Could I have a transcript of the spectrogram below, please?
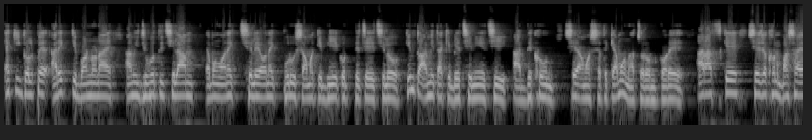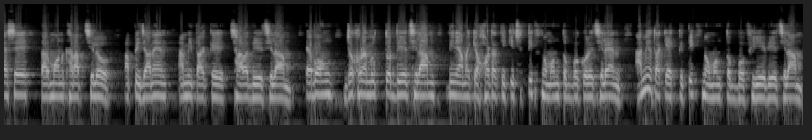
একই গল্পের আরেকটি বর্ণনায়, আমি যুবতী ছিলাম এবং অনেক ছেলে, অনেক পুরুষ আমাকে বিয়ে করতে চেয়েছিল, কিন্তু আমি তাকে বেছে নিয়েছি। আর দেখুন, সে আমার সাথে কেমন আচরণ করে। আর আজকে সে যখন বাসায় আসে, তার মন খারাপ ছিল। আপনি জানেন, আমি তাকে ছাড়া দিয়েছিলাম এবং যখন আমি উত্তর দিয়েছিলাম, তিনি আমাকে হঠাৎই কিছু তীক্ষ্ণ মন্তব্য করেছিলেন। আমিও তাকে একটি তীক্ষ্ণ মন্তব্য ফিরিয়ে দিয়েছিলাম।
